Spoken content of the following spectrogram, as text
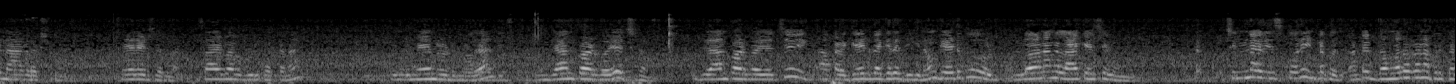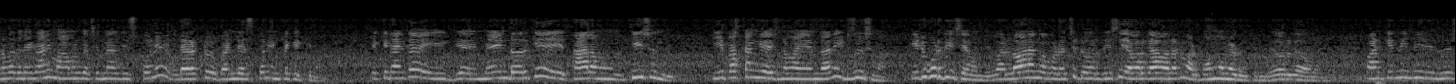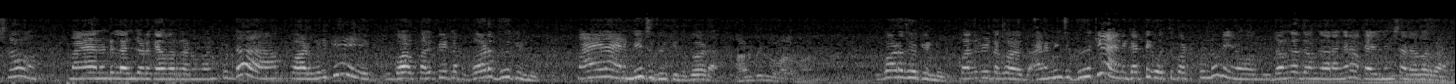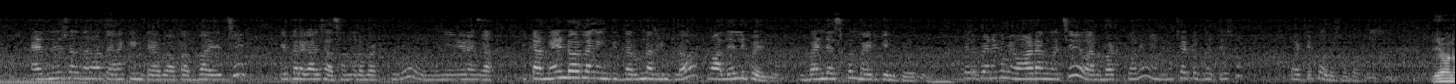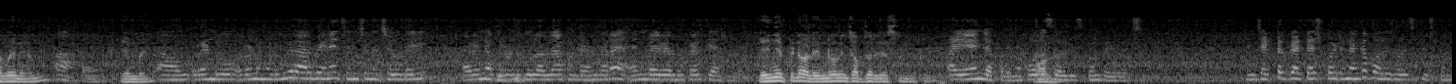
రెడ్డి నాగలక్ష్మి. నేరేడు చెర్ల. సాయిబాబా గుడి పక్కన. ఇల్లు మెయిన్ రోడ్డు మీద. జాన్పాడు పోయి వచ్చినాం. జాన్పాడు పోయి వచ్చి అక్కడ గేట్ దగ్గరే దిగినాం. గేటుకు లోనంగా లాకేసే ఉంది. చిన్నగా తీసుకొని ఇంట్లోకి వచ్చి అంటే దొంగలో కానీ అప్పుడు కనవదలే కానీ మామూలుగా చిన్నగా తీసుకొని డైరెక్ట్ బండి వేసుకొని ఇంట్లోకి ఎక్కినాం. ఎక్కినాక ఈ గే- మెయిన్ డోర్కి తాళం తీసుంది ఈ పక్కన వేసినాం ఏందని ఇటు చూసినాం. ఇటు కూడా తీసే ఉంది. వాడు లోనంగా కూడా వచ్చి డోర్ తీసి ఎవరు కావాలని వాడు బొమ్మలు అడుగుతుంది. ఎవరు కావాలని. వాడికి కింద మీరు చూసినాం. మా ఆయన నుండి లంచోడకి ఎవరు రను అనుకుంటా వాడు ఉనికి పది ఫీట్ల గోడ దూకిండు. మా ఆయన ఆయన మించి దూకిండు గోడ. గోడ దూకిండు. పది ఫీట్ల గోడ ఆయన మించి దూకి ఆయన గట్టిగా ఒత్తి పట్టుకుంటూ నేను దొంగ దొంగ అనగానే ఒక ఐదు నిమిషాలు ఎవరు రాదు ఐదు నిమిషాల తర్వాత వెనకింటే ఒక అబ్బాయి వచ్చి ఇద్దరు కలిసి ఆ సందర పట్టుకుని నేడంగా ఇక్కడ మెయిన్ డోర్ లాగా ఇంక ఇద్దరు ఉన్నారు ఇంట్లో వాళ్ళు వెళ్ళిపోయారు. బండి వేసుకొని బయటికి వెళ్ళిపోయారు. వెళ్ళిపోయాక మేము ఆడంగా వచ్చి వాళ్ళని పట్టుకొని చెట్టుకు పెట్టేసి ఏమైనా పోయినాయి. ఏం పోయి రెండు రెండు మూడు ఉంగరాలు పోయినాయి చిన్న చిన్న చెవులవి అవన్నీ ఒక రెండు తులాలు దాకుంటే ఉన్నారా ఎనభై వేల రూపాయలు క్యాష్ ఏం చెప్పిన వాళ్ళు? ఎన్ని రోజుల నుంచి అబ్జర్వ్ చేస్తున్నారు ఏం చెప్పలేదు. పోలీసు వాళ్ళు తీసుకొని పోయి వచ్చి. నేను చెట్టుకు కట్టేసి కొట్టినాక పోలీసు వాళ్ళు తీసుకొని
